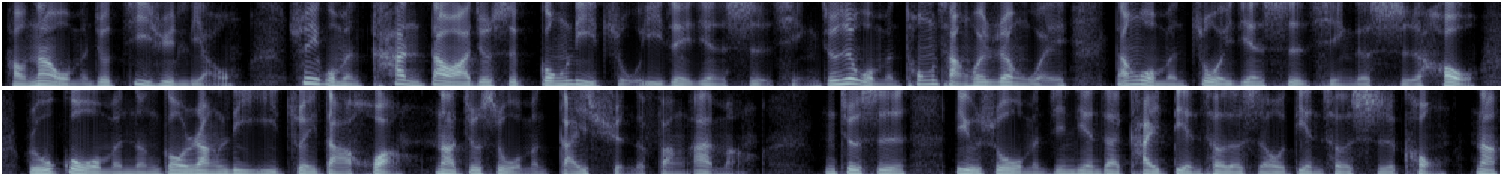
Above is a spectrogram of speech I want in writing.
好，那我们就继续聊。所以我们看到啊，就是功利主义这一件事情，就是我们通常会认为，当我们做一件事情的时候，如果我们能够让利益最大化。那就是我们该选的方案嘛？那就是例如说，我们今天在开电车的时候，电车失控。那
